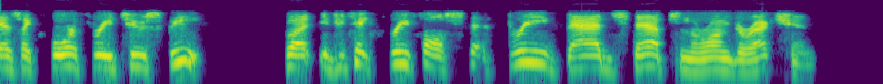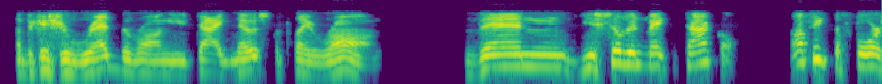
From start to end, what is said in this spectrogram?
has like four three two speed. But if you take three false, ste- three bad steps in the wrong direction, uh, because you read the wrong, you diagnosed the play wrong, then you still didn't make the tackle. I'll take the four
